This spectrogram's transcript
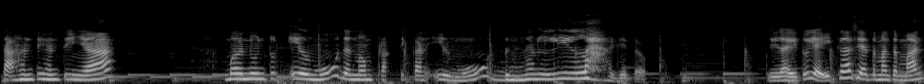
tak henti-hentinya menuntut ilmu dan mempraktikkan ilmu dengan lillah gitu Lillah itu ya ikhlas ya teman-teman.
